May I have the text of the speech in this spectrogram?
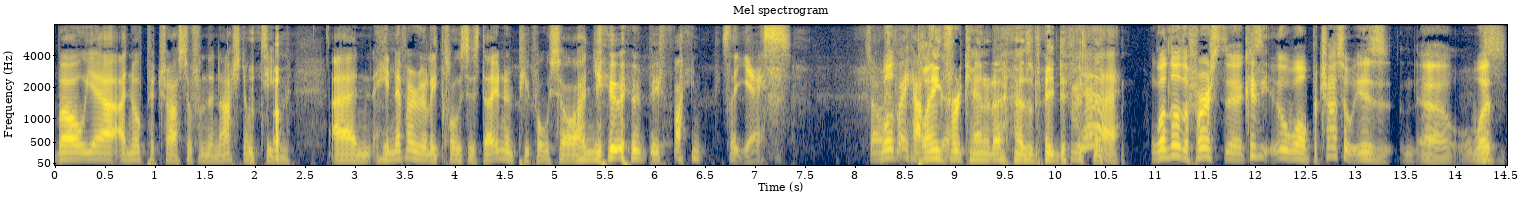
"Well, yeah, I know Petrasso from the national team, and he never really closes down on people, so I knew it would be fine." It's like, yes. So I was Well, quite happy Playing that- for Canada has made dividends. yeah. Well, no, the first because well, Petrasso is uh, was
